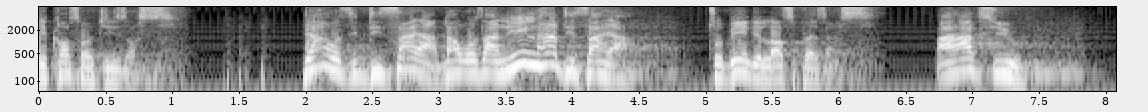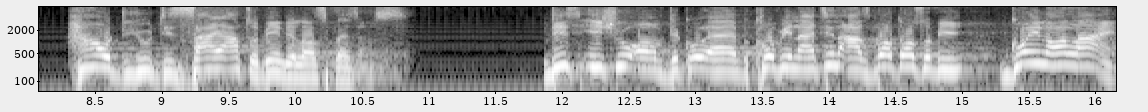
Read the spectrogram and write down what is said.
because of Jesus. That was the desire, that was an inner desire to be in the Lord's presence. I ask you, how do you desire to be in the Lord's presence? This issue of the uh, COVID 19 has brought us to be going online.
